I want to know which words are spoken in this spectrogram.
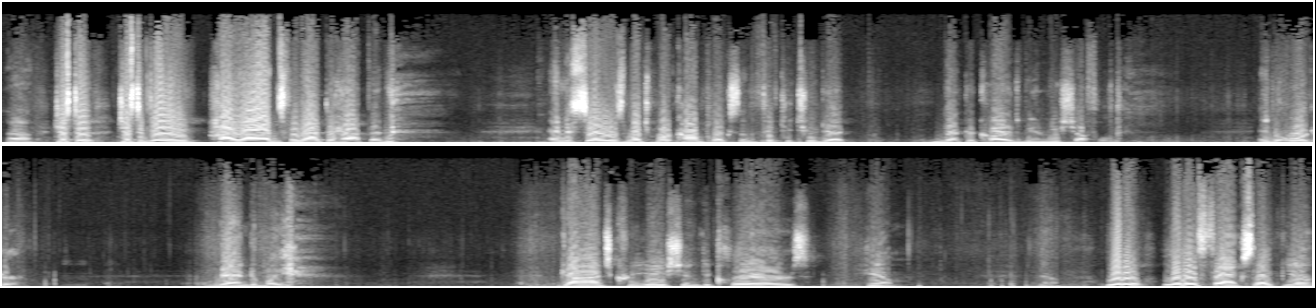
Uh, just, a, just a very high odds for that to happen. And the cell is much more complex than the 52 deck, deck of cards being reshuffled into order randomly. God's creation declares Him. Know, little little facts like you know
